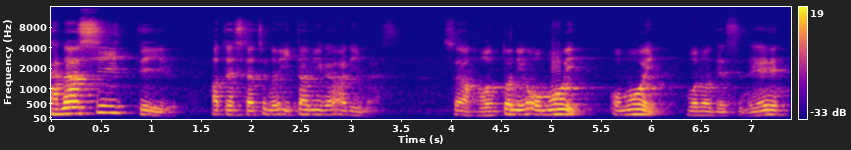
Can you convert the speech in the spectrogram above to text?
悲しいっていう私たちの痛みがあります。それは本当に重い重いものですね、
